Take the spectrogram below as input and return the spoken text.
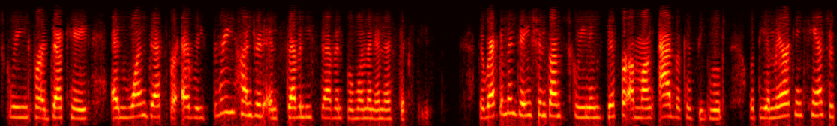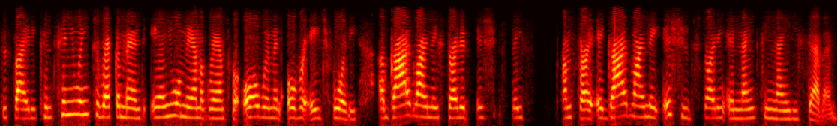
screened for a decade and one death for every 377 for women in their 60s. The recommendations on screenings differ among advocacy groups, with the American Cancer Society continuing to recommend annual mammograms for all women over age 40, a guideline they started they I'm sorry, a guideline they issued starting in 1997.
